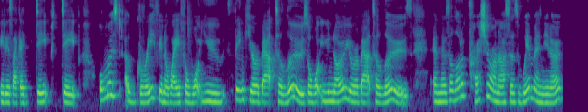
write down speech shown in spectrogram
it is like a deep, deep almost a grief in a way for what you think you're about to lose or what you know you're about to lose. And there's a lot of pressure on us as women, you know.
